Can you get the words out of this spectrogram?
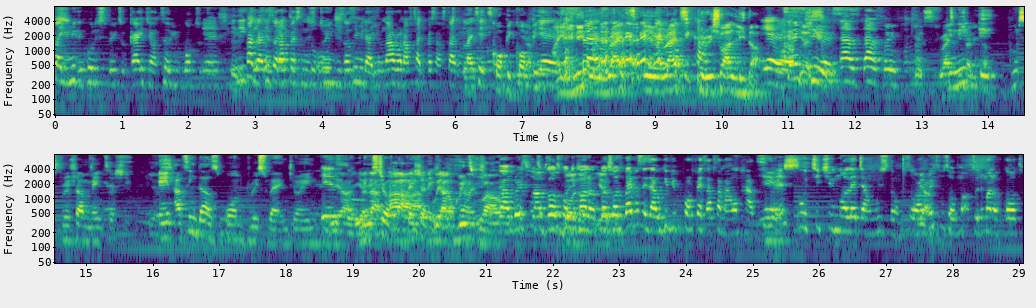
That's why you need the Holy Spirit to guide you and tell you what to Yes, do. you hmm. The need fact that this other person is doing this doesn't mean that you now run after the person and start Like imitating. copy, copy. Yeah. And you need a right, a right spiritual leader. Yes. Thank Yes. you. That's that's very important. Yes, right You need leader. a good spiritual mentorship. Yes. And I think that's one grace we're enjoying. Yes, yeah, so yeah, Ministry that- of ah, Perfection we are is grateful. We are grateful to God for the man of God. Because the Bible says, I will give you prophets after my own heart. Yes. Who will teach you knowledge and wisdom. So I'm grateful to, to the man of God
